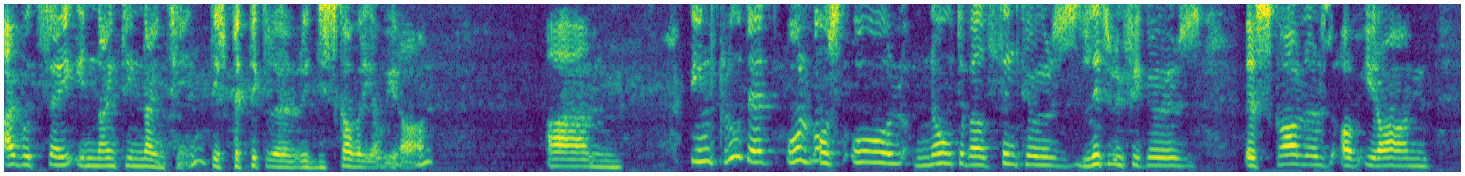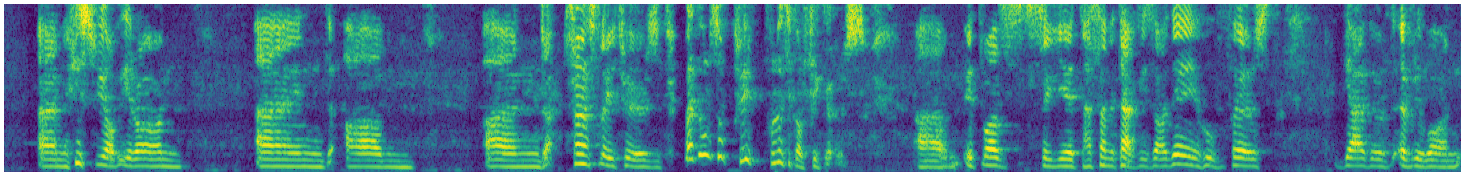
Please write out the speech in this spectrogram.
I would say in 1919, this particular rediscovery of Iran, um, included almost all notable thinkers, literary figures, scholars of Iran and history of Iran, and um, and translators, but also political figures. Um, it was Sayyid Hassan Taqizadeh who first gathered everyone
